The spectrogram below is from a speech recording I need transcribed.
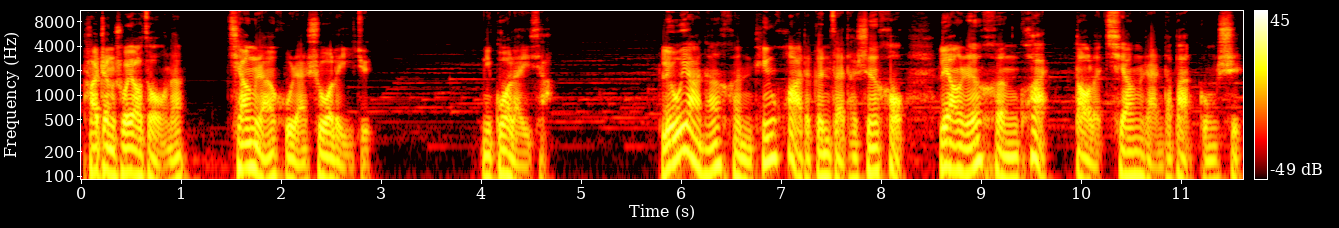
他正说要走呢，羌然忽然说了一句：“你过来一下。”刘亚楠很听话的跟在他身后，两人很快到了羌然的办公室。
